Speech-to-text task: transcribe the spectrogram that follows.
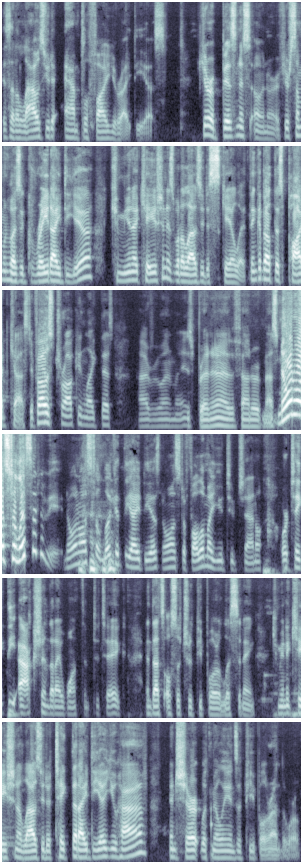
is it allows you to amplify your ideas. If you're a business owner, if you're someone who has a great idea, communication is what allows you to scale it. Think about this podcast. If I was talking like this, Hi everyone, my name is Brendan. I'm the founder of Mass. No one wants to listen to me. No one wants to look at the ideas. No one wants to follow my YouTube channel or take the action that I want them to take. And that's also true. People are listening. Communication allows you to take that idea you have and share it with millions of people around the world.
